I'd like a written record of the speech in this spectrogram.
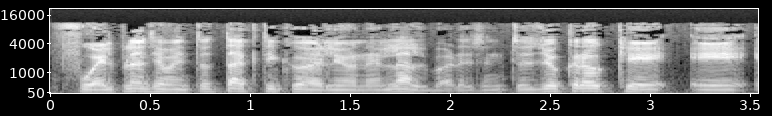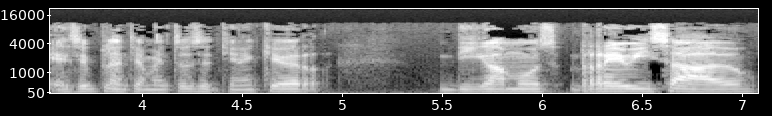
fue el planteamiento táctico de Leonel Álvarez. Entonces yo creo que eh, ese planteamiento se tiene que ver, digamos, revisado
